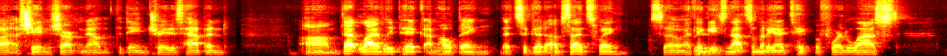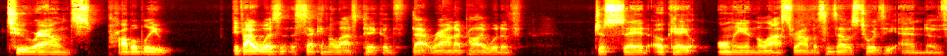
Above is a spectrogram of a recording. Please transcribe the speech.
uh, Shaedon Sharpe. Now that the Dame trade has happened, um, that lively pick. I'm hoping that's a good upside swing. So I think he's not somebody I'd take before the last two rounds. Probably if I wasn't the second to last pick of that round, I probably would have just said, okay, only in the last round. But since I was towards the end of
